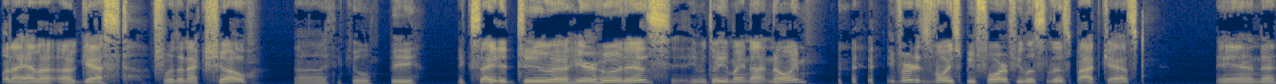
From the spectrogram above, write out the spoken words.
But I have a, a guest for the next show. Uh, I think you'll be excited to uh, hear who it is, even though you might not know him. You've heard his voice before if you listen to this podcast. And uh,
